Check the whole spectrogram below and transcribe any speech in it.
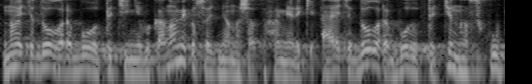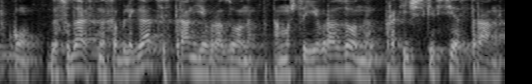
но эти доллары будут идти не в экономику Соединенных Штатов Америки, а эти доллары будут идти на скупку государственных облигаций стран еврозоны, потому что еврозоны, практически все страны,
